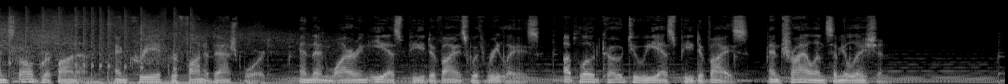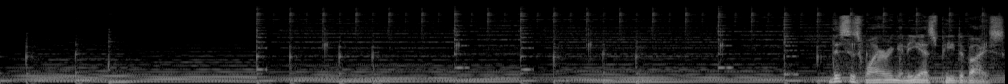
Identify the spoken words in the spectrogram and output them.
install Grafana, and create Grafana dashboard, and then wiring ESP device with relays, upload code to ESP device, and trial and simulation. This is wiring an ESP device.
